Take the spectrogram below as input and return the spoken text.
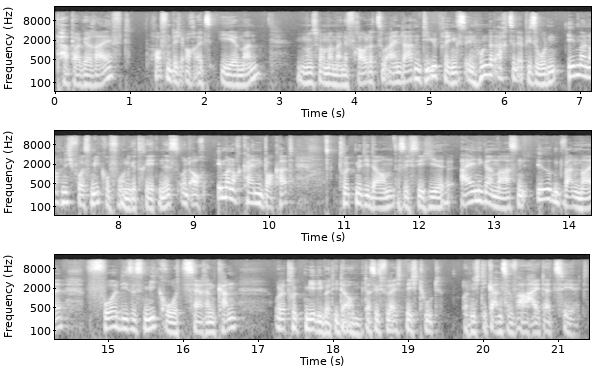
Papa gereift, hoffentlich auch als Ehemann. Muss man mal meine Frau dazu einladen, die übrigens in 118 Episoden immer noch nicht vors Mikrofon getreten ist und auch immer noch keinen Bock hat. Drückt mir die Daumen, dass ich sie hier einigermaßen irgendwann mal vor dieses Mikro zerren kann. Oder drückt mir lieber die Daumen, dass sie es vielleicht nicht tut und nicht die ganze Wahrheit erzählt.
